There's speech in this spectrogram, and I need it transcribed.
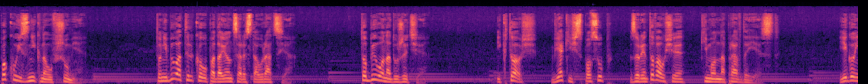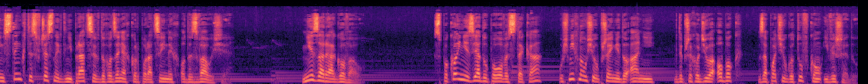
Pokój zniknął w szumie. To nie była tylko upadająca restauracja. To było nadużycie. I ktoś, w jakiś sposób, zorientował się, kim on naprawdę jest. Jego instynkty z wczesnych dni pracy w dochodzeniach korporacyjnych odezwały się. Nie zareagował. Spokojnie zjadł połowę steka, uśmiechnął się uprzejmie do Ani, gdy przechodziła obok, zapłacił gotówką i wyszedł.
